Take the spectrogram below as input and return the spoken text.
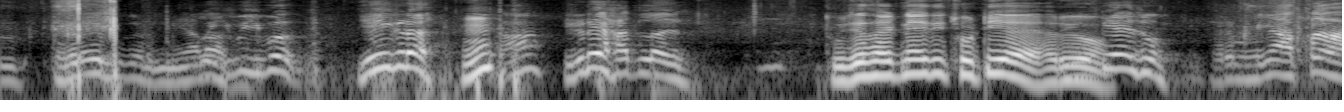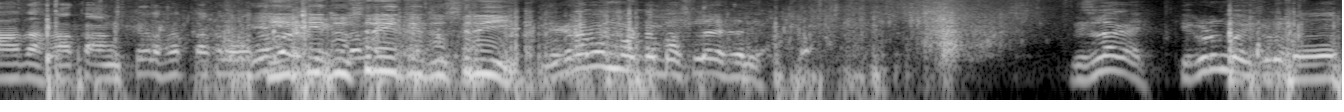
इकडे पकड मी आला बघ. ये इकडं? हा? हात लावेल. तुझ्या साईडने आहे ती छोटी आहे हरिओ अरे मी आता अंगठ्याला हात टाकला ती ती दुसरी ती दुसरी. इकडे पण मोठा बसलाय खाली. दिसला काय? इकडून बघ इकडून.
